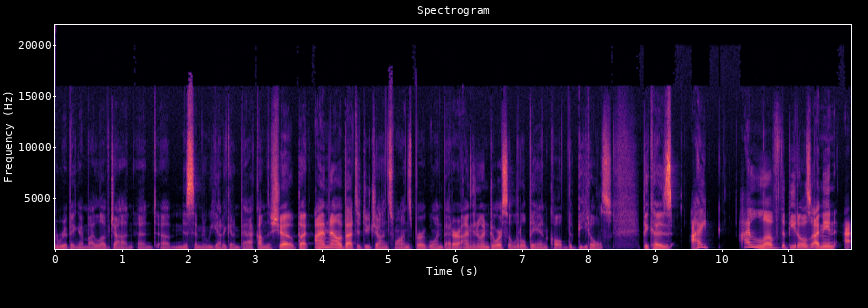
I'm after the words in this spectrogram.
ribbing him. I love John and uh, miss him, and we got to get him back on the show. But I'm now about to do John Swansburg one better. I'm going to endorse a little band called the Beatles because I I love the Beatles. I mean, I,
